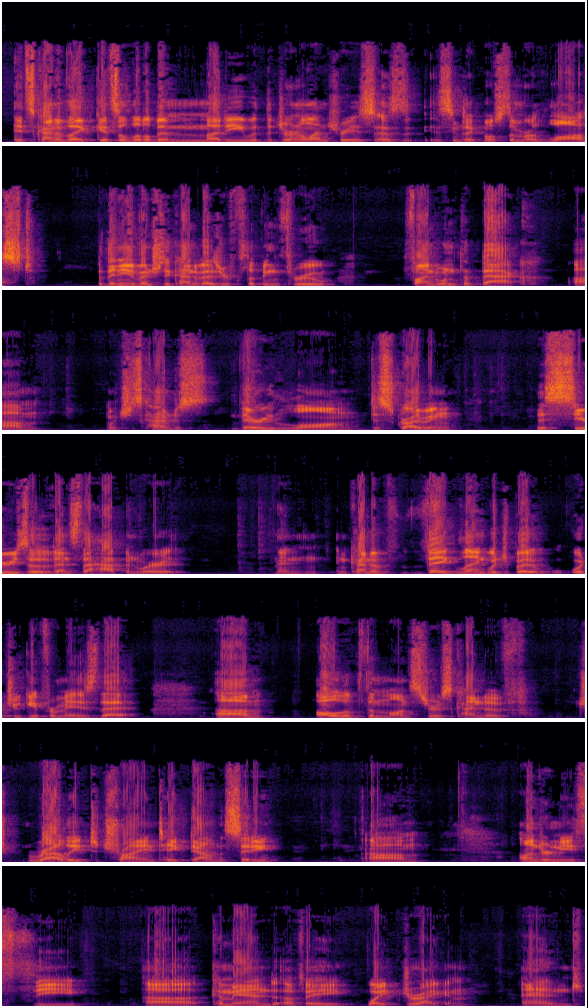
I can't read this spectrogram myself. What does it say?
it's kind of like gets a little bit muddy with the journal entries, as it seems like most of them are lost. But then you eventually, kind of, as you're flipping through, find one at the back, um, which is kind of just very long, describing this series of events that happened where it in, in kind of vague language, but what you get from it is that um, all of the monsters kind of tr- rallied to try and take down the city um, underneath the uh, command of a white dragon. And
